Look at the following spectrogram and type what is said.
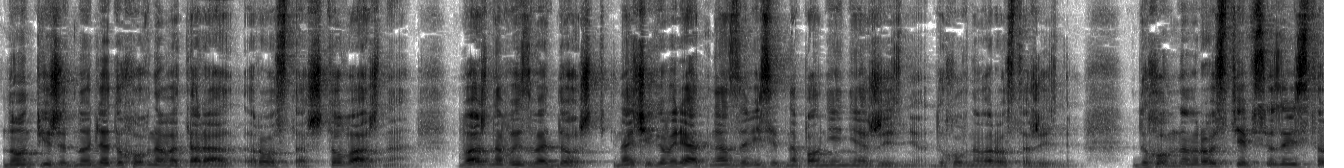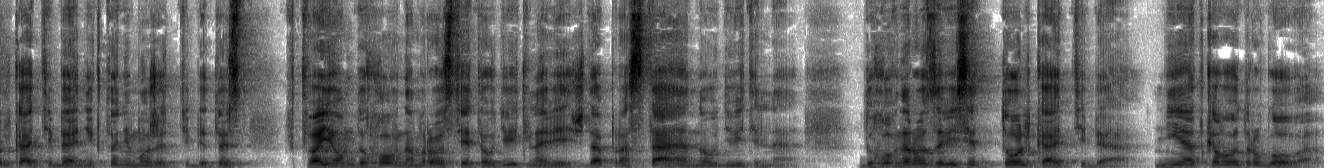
Но он пишет, но для духовного тара, роста что важно? Важно вызвать дождь. Иначе говоря, от нас зависит наполнение жизнью, духовного роста жизнью. В духовном росте все зависит только от тебя, никто не может тебе. То есть в твоем духовном росте это удивительная вещь, да, простая, но удивительная. Духовный рост зависит только от тебя, не от кого другого.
